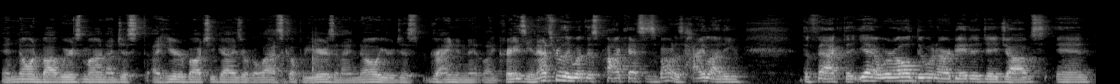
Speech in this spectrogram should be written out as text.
and knowing Bob Wiersma, I just I hear about you guys over the last couple years, and I know you're just grinding it like crazy. And that's really what this podcast is about: is highlighting the fact that yeah, we're all doing our day to day jobs, and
